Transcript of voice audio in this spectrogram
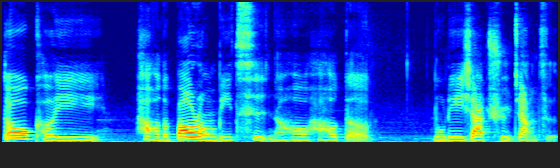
都可以好好的包容彼此，然后好好的努力下去。这样子，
